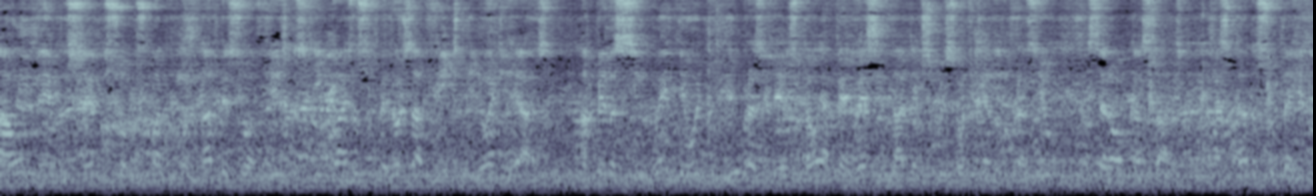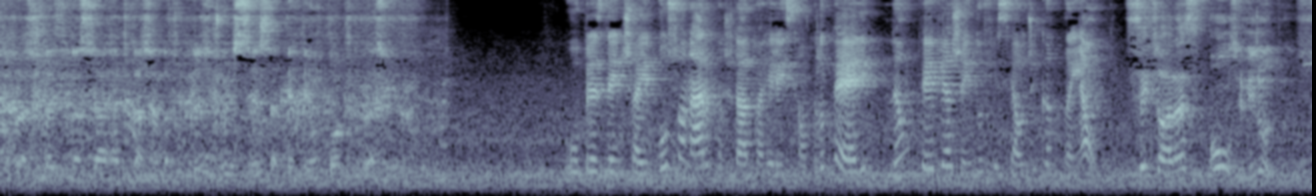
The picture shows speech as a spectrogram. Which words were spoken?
a um meio por cento sobre os patrimônios da pessoa física iguais ou superiores a 20 milhões de reais. Apenas 58 mil brasileiros, então é a perversidade da distribuição de renda no Brasil, serão alcançados. Mas cada super rico no Brasil vai financiar a erradicação da pobreza de 871 pobres no Brasil. O presidente Jair Bolsonaro, candidato à reeleição pelo PL, não teve agenda oficial de campanha ontem. 6 horas 11 minutos.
